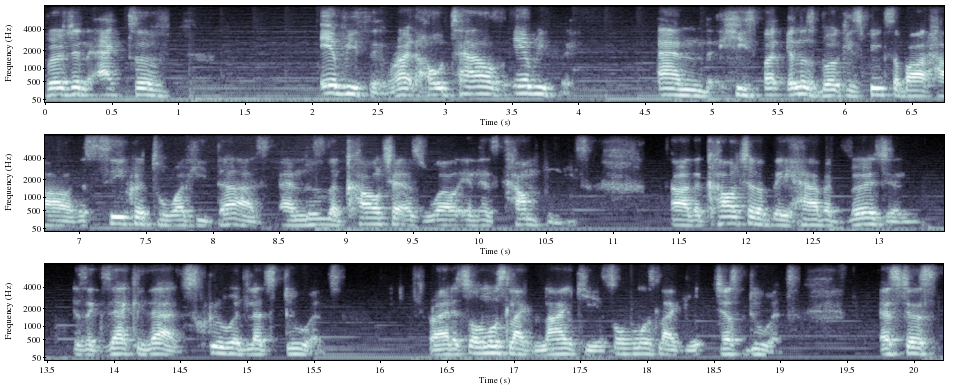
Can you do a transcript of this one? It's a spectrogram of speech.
Virgin Active, everything, right? Hotels, everything. And he's but in this book he speaks about how the secret to what he does, and this is the culture as well in his companies. Uh, the culture that they have at Virgin is exactly that. Screw it, let's do it. Right? It's almost like Nike. It's almost like just do it. It's just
